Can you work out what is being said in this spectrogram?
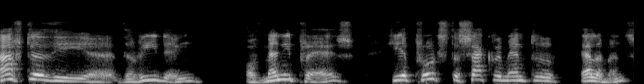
After the, uh, the reading of many prayers, he approached the sacramental elements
